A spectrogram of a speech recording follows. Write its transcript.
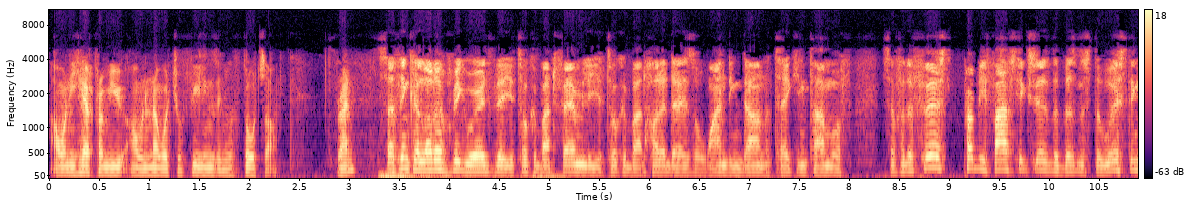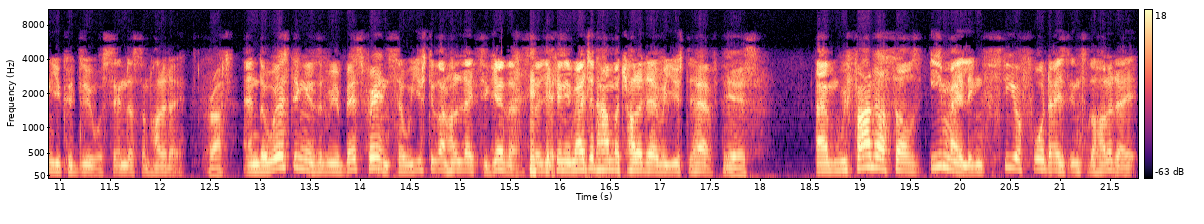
I want to hear from you. I want to know what your feelings and your thoughts are. Ran. So I think a lot of big words there. You talk about family, you talk about holidays or winding down or taking time off. So for the first probably five, six years of the business, the worst thing you could do was send us on holiday. Right. And the worst thing is that we were best friends, so we used to go on holiday together. So you can imagine how much holiday we used to have. Yes. Um, we found ourselves emailing three or four days into the holiday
